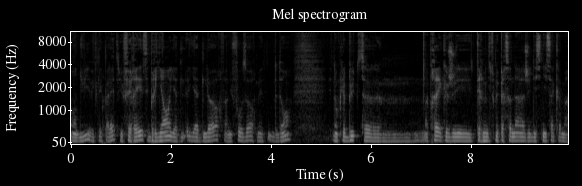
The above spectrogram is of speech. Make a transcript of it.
enduit avec les palettes, du ferré, c'est brillant, il y a de, de l'or, enfin du faux or, mais dedans donc le but, euh, après que j'ai terminé tous mes personnages, j'ai dessiné ça comme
